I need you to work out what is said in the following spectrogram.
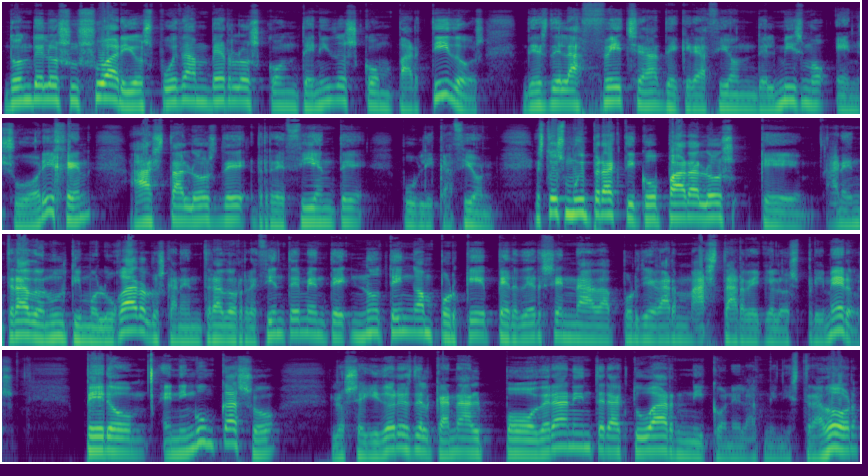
donde los usuarios puedan ver los contenidos compartidos desde la fecha de creación del mismo en su origen hasta los de reciente publicación. Esto es muy práctico para los que han entrado en último lugar o los que han entrado recientemente no tengan por qué perderse nada por llegar más tarde que los primeros. Pero en ningún caso los seguidores del canal podrán interactuar ni con el administrador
